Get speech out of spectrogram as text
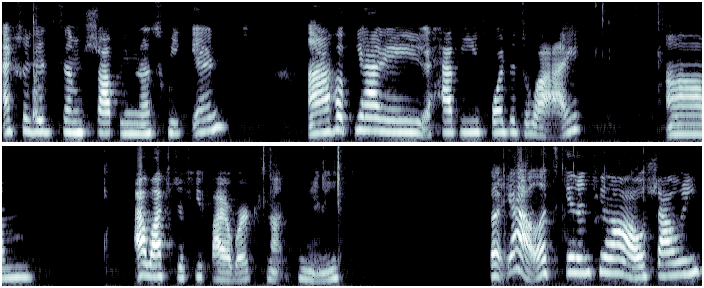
Actually did some shopping this weekend. I hope you had a happy 4th of July. Um, I watched a few fireworks, not too many. But yeah, let's get into it all, shall we?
